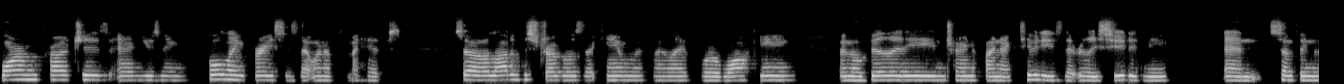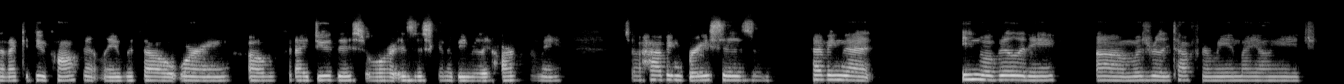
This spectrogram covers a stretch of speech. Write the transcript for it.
forearm crutches and using full length braces that went up to my hips. So a lot of the struggles that came with my life were walking, my mobility, and trying to find activities that really suited me and something that I could do confidently without worrying, oh, could I do this or is this going to be really hard for me? So having braces and having that immobility um, was really tough for me in my young age.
